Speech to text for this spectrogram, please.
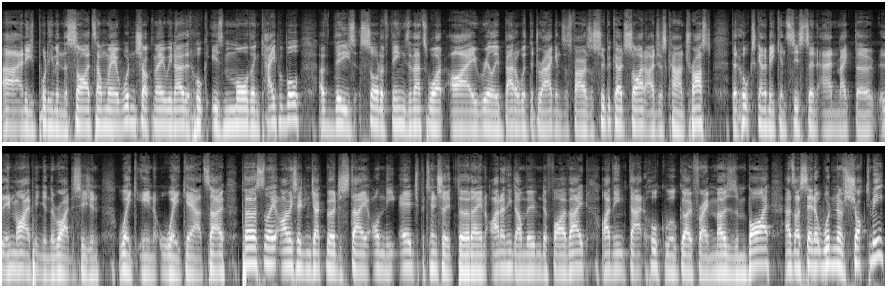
uh, and he's put him in the side somewhere? Wouldn't shock me. We know that Hook is more than capable of these sort of things, and that's what I really battle with the Dragons as far as a super coach side. I just can't trust that Hook's going to be consistent and make the, in my opinion, the right decision week in, week out. So personally, I'm expecting Jack Bird to stay on the edge, potentially at 13. I don't think they'll move him to 5'8. I think that Hook will go for a Moses Mbye. As I said, it wouldn't have shocked me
